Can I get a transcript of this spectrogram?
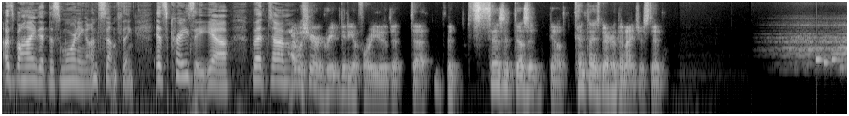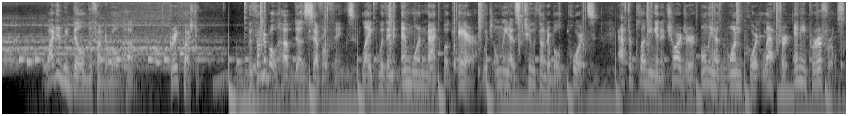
I was behind it this morning on something. It's crazy, yeah. But um, I will share a great video for you that uh, that says it does it, you know, ten times better than I just did. Why did we build the Thunderbolt Hub? Great question. The Thunderbolt Hub does several things, like with an M1 MacBook Air, which only has two Thunderbolt ports after plugging in a charger, only has one port left for any peripherals.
